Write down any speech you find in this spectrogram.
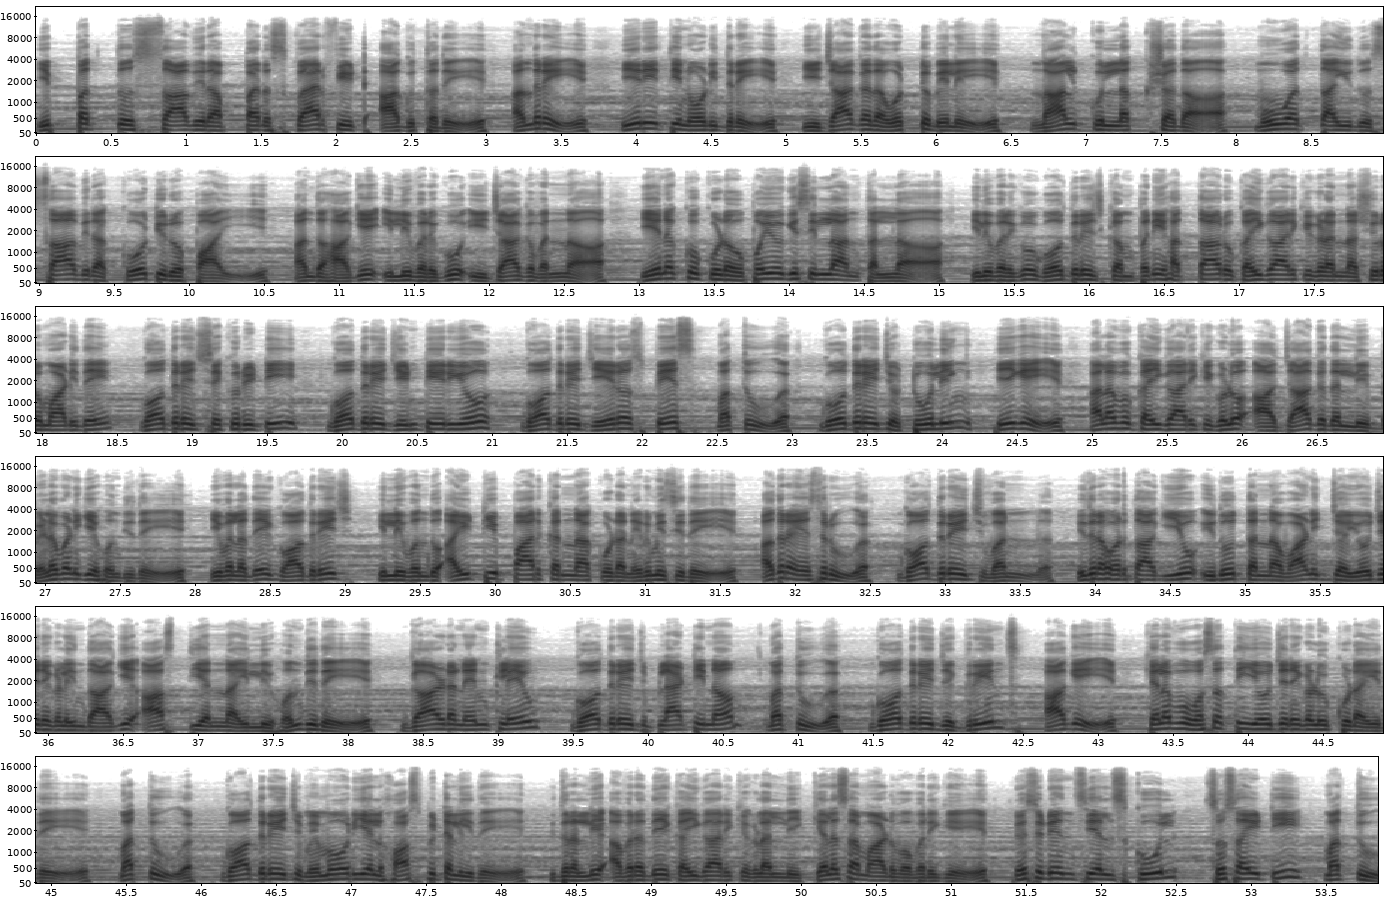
ಇಪ್ಪತ್ತು ಸಾವಿರ ಪರ್ ಸ್ಕ್ವೇರ್ ಫೀಟ್ ಆಗುತ್ತದೆ. ಅಂದ್ರೆ, ಈ ರೀತಿ ನೋಡಿದ್ರೆ ಈ ಜಾಗದ ಒಟ್ಟು ಬೆಲೆ ನಾಲ್ಕು ಲಕ್ಷದ ಮೂವತ್ತೈದು ಸಾವಿರ ಕೋಟಿ ರೂಪಾಯಿ. ಅಂದ ಹಾಗೆ ಇಲ್ಲಿವರೆಗೂ ಈ ಜಾಗವನ್ನ ಏನಕ್ಕೂ ಕೂಡ ಉಪಯೋಗಿಸಿಲ್ಲ ಅಂತಲ್ಲ. ಇಲ್ಲಿವರೆಗೂ ಗೋದ್ರೇಜ್ ಕಂಪನಿ ಹತ್ತಾರು ಕೈಗಾರಿಕೆಗಳನ್ನ ಶುರು ಮಾಡಿದೆ. Godrej security, Godrej Interio, Godrej aerospace ಮತ್ತು ಗೋದ್ರೇಜ್ ಟೂಲಿಂಗ್ ಹೀಗೆ ಹಲವು ಕೈಗಾರಿಕೆಗಳು ಆ ಜಾಗದಲ್ಲಿ ಬೆಳವಣಿಗೆ ಹೊಂದಿದೆ. ಇವಲ್ಲದೆ ಗೋದ್ರೇಜ್ ಇಲ್ಲಿ ಒಂದು ಐಟಿ ಪಾರ್ಕ್ ಅನ್ನ ಕೂಡ ನಿರ್ಮಿಸಿದೆ. ಅದರ ಹೆಸರು ಗೋದ್ರೇಜ್ ಒನ್. ಇದರ ಹೊರತಾಗಿಯೂ ಇದು ತನ್ನ ವಾಣಿಜ್ಯ ಯೋಜನೆಗಳಿಂದಾಗಿ ಆಸ್ತಿಯನ್ನ ಇಲ್ಲಿ ಹೊಂದಿದೆ. ಗಾರ್ಡನ್ ಎನ್ಕ್ಲೇವ್, ಗೋದ್ರೇಜ್ ಪ್ಲಾಟಿನಮ್ ಮತ್ತು ಗೋದ್ರೇಜ್ ಗ್ರೀನ್ಸ್ ಹಾಗೆ ಕೆಲವು ವಸತಿ ಯೋಜನೆಗಳು ಕೂಡ ಇದೆ ಮತ್ತು ಗೋದ್ರೇಜ್ ಮೆಮೋರಿಯಲ್ ಹಾಸ್ಪಿಟಲ್ ಇದೆ. ಇದರಲ್ಲಿ ಅವರದೇ ಕೈಗಾರಿಕೆಗಳಲ್ಲಿ ಕೆಲಸ ಮಾಡುವವರಿಗೆ ರೆಸಿಡೆನ್ಸಿಯಲ್ ಸ್ಕೂಲ್, ಸೊಸೈಟಿ ಮತ್ತು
